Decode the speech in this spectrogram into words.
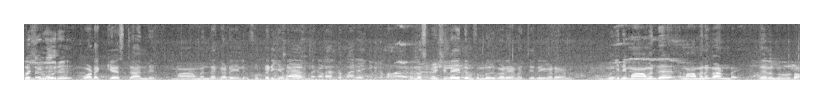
തൃശ്ശൂര് വടക്കേ സ്റ്റാൻഡ് മാമന്റെ കടയിൽ ഫുഡ് അടിക്കാൻ പോവാണ്. നല്ല സ്പെഷ്യൽ ഐറ്റംസ് ഉള്ള ഒരു കടയാണ് ചെറിയ കടയാണ്. നമുക്ക് ഇനി മാമന്റെ മാമനെ കാണണ്ടേ? ഇതേ നിൽക്കുന്നു കേട്ടോ.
